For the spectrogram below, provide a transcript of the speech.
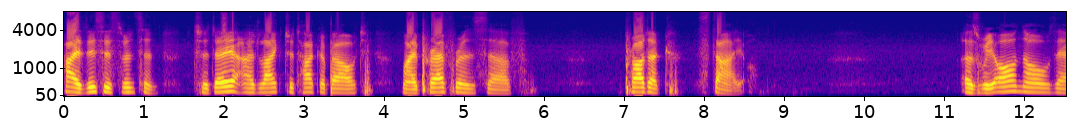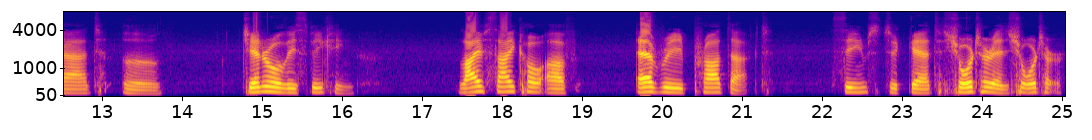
Hi, this is Vincent. Today I'd like to talk about my preference of product style. As we all know that, uh, generally speaking, life cycle of every product seems to get shorter and shorter.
